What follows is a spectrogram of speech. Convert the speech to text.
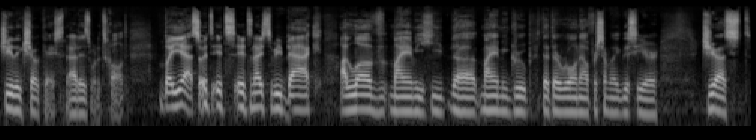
G League Showcase. That is what it's called. But yeah, so it's it's it's nice to be back. I love Miami Heat, the Miami group that they're rolling out for Summer League this year. Just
